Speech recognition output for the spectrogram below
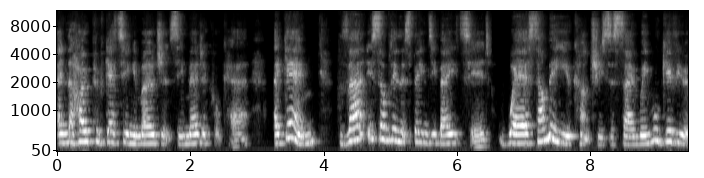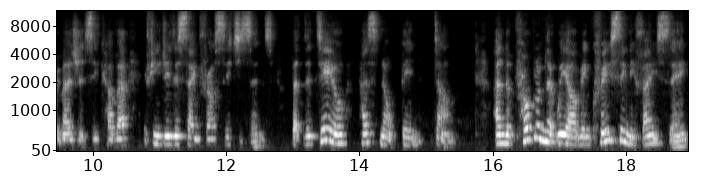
in the hope of getting emergency medical care. Again, that is something that's being debated where some EU countries are saying we will give you emergency cover if you do the same for our citizens. But the deal has not been done. And the problem that we are increasingly facing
